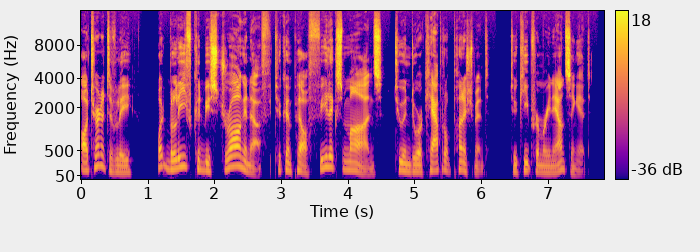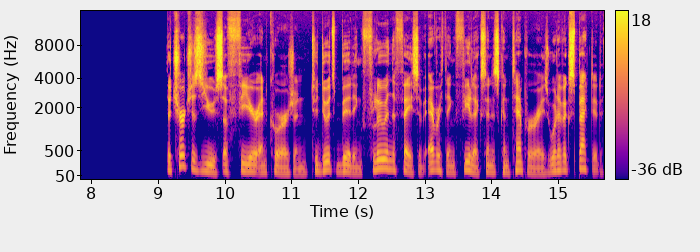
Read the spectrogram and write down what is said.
Alternatively, what belief could be strong enough to compel Felix Manz to endure capital punishment to keep from renouncing it? The Church's use of fear and coercion to do its bidding flew in the face of everything Felix and his contemporaries would have expected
